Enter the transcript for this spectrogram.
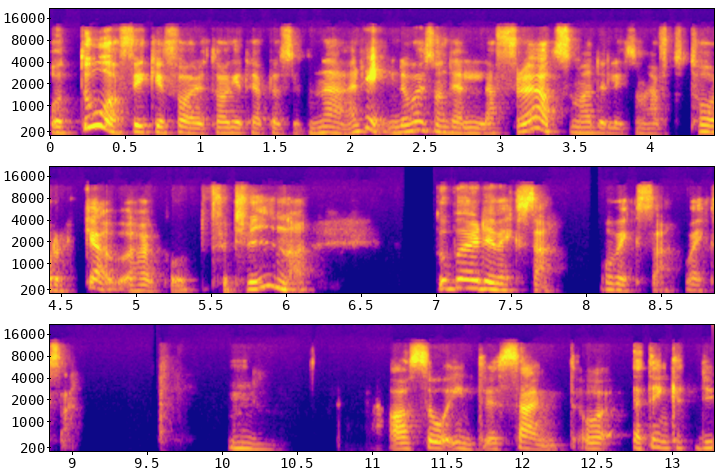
Och då fick ju företaget helt plötsligt näring. Det var ju sånt där lilla fröet som hade liksom haft torka och höll på att förtvina. Då började det växa och växa och växa. Mm. Ja, så intressant. Och jag tänker att du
